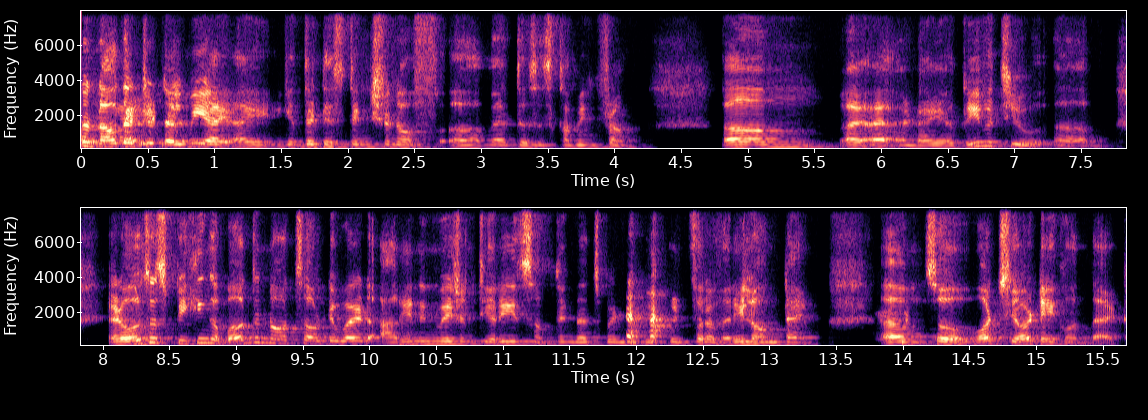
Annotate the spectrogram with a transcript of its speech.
So now that you tell me, I, I get the distinction of uh, where this is coming from. Um, I, I, and I agree with you. Um, and also speaking about the North-South divide, Aryan invasion theory is something that's been debated for a very long time. Um, so what's your take on that?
